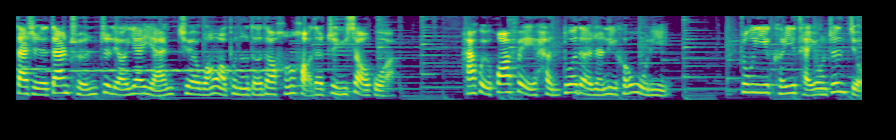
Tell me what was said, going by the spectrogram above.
但是单纯治疗咽炎却往往不能得到很好的治愈效果。还会花费很多的人力和物力。中医可以采用针灸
